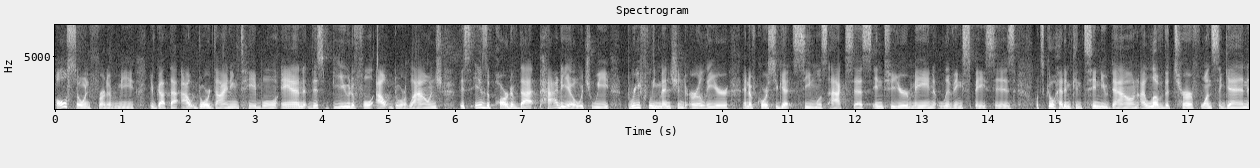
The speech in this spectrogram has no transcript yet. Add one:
also in front of me, you've got that outdoor dining table and this beautiful outdoor lounge. This is a part of that patio, which we briefly mentioned earlier. And of course, you get seamless access into your main living spaces. Let's go ahead and continue down. I love the turf once again.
